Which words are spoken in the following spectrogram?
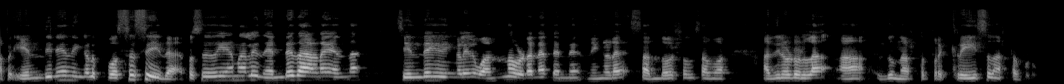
അപ്പൊ എന്തിനെ നിങ്ങൾ പ്രൊസസ് ചെയ്ത? പ്രൊസസ് ചെയ്യാൻ എന്റേതാണ് എന്ന ചിന്ത നിങ്ങളിൽ വന്ന ഉടനെ തന്നെ നിങ്ങളുടെ സന്തോഷം സമ അതിനോടുള്ള ആ ഇത് നഷ്ട ക്രേസ് നഷ്ടപ്പെടും.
